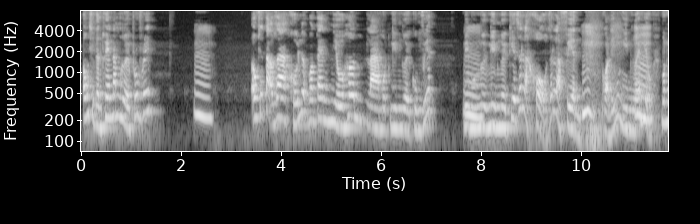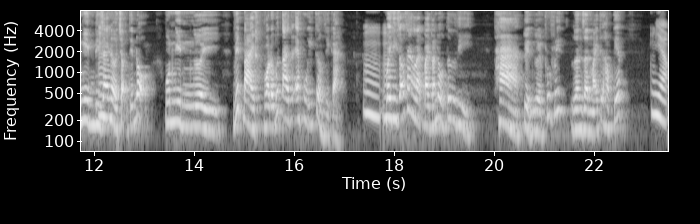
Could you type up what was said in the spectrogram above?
ông chỉ cần thuê 5 người proofread ừ. ông sẽ tạo ra khối lượng content nhiều hơn là một nghìn người cùng viết vì ừ. một người nghìn người kia rất là khổ rất là phiền ừ. quản lý một nghìn người ừ. em hiểu một nghìn designer ừ. chậm tiến độ một nghìn người viết bài vào đầu bứt tay em không ý tưởng gì cả ừ. Ừ. vậy thì rõ ràng là bài toán đầu tư thì thà tuyển người proofread dần dần máy tự học tiếp yeah. Dạ.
